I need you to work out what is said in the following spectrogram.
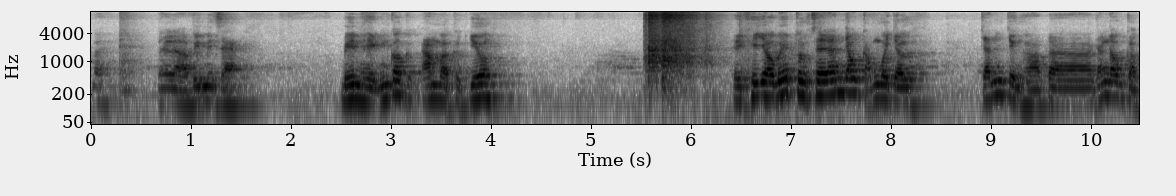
Đây, đây là viên pin sạc. Pin thì cũng có cực âm và cực dương thì khi giao bếp tôi sẽ đánh dấu cộng và trừ tránh trường hợp à, gắn đấu cực.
